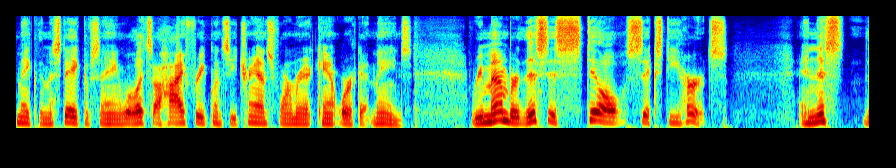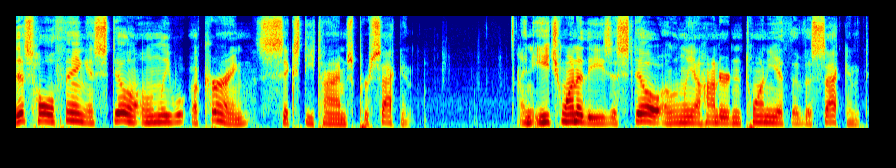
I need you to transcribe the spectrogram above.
make the mistake of saying, well, it's a high frequency transformer, it can't work at mains. Remember, this is still 60 hertz. And this, this whole thing is still only occurring 60 times per second. And each one of these is still only 120th of a second.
